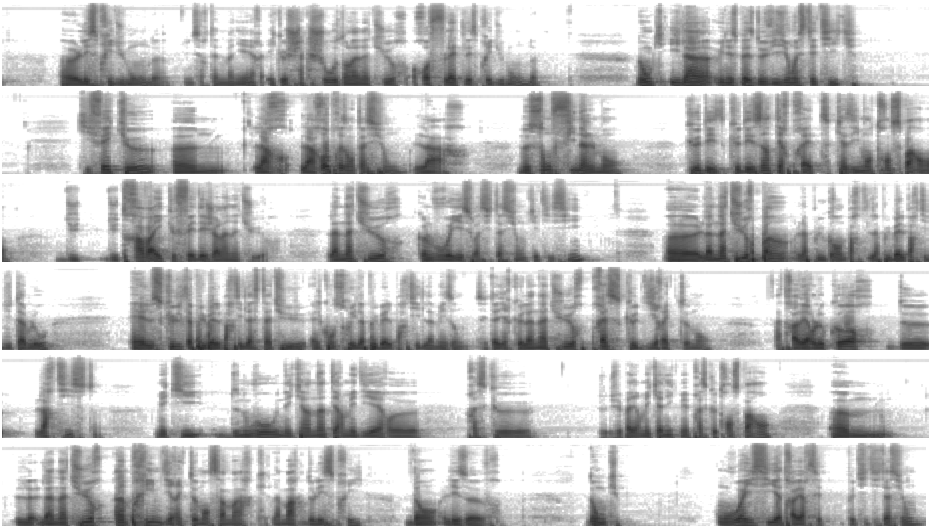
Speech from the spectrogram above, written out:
l'esprit du monde, d'une certaine manière, et que chaque chose dans la nature reflète l'esprit du monde. Donc, il a une espèce de vision esthétique qui fait que euh, la, représentation, l'art, ne sont finalement que des, interprètes quasiment transparents du, travail que fait déjà la nature. La nature, comme vous voyez sur la citation qui est ici, euh, la nature peint la plus belle partie du tableau, elle sculpte la plus belle partie de la statue, elle construit la plus belle partie de la maison. C'est-à-dire que la nature, presque directement, à travers le corps de l'artiste, mais qui, de nouveau, n'est qu'un intermédiaire euh, presque, je ne vais pas dire mécanique, mais presque transparent. Euh, la nature imprime directement sa marque, la marque de l'esprit, dans les œuvres. Donc, on voit ici, à travers cette petite citation,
